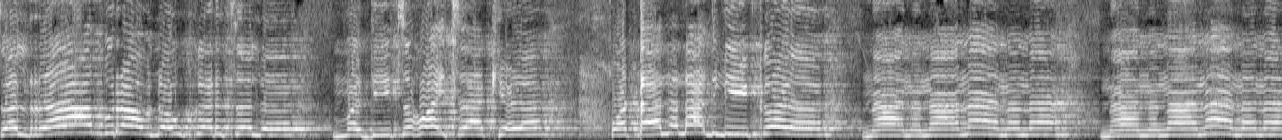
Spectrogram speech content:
चल र आबुराव लवकर चल मधीच व्हायचा खेळ. पोटाला लागली कळ ना ना ना ना ना ना ना ना ना ना.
